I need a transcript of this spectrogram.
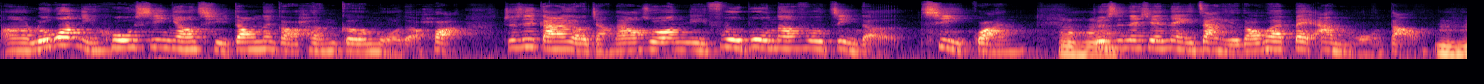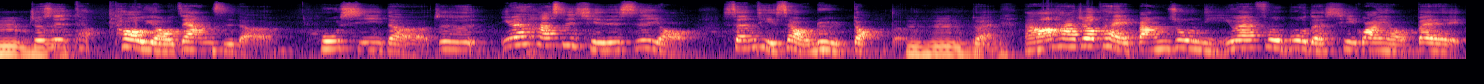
嗯，如果你呼吸你有启动那个横膈膜的话，就是刚刚有讲到说，你腹部那附近的器官，嗯就是那些内脏也都会被按摩到，嗯哼，就是透透有这样子的呼吸的，就是因为它是其实是有。身体是有律动的，对，然后它就可以帮助你，因为腹部的器官有被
